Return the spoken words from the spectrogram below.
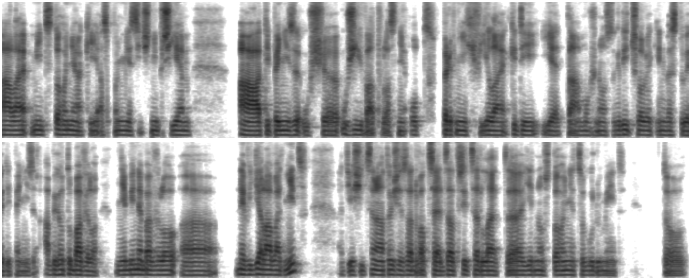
Ale mít z toho nějaký aspoň měsíční příjem a ty peníze už uh, užívat vlastně od první chvíle, kdy je ta možnost, kdy člověk investuje ty peníze, aby ho to bavilo. Mě by nebavilo uh, nevydělávat nic a těšit se na to, že za 20, za 30 let uh, jednou z toho něco budu mít to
